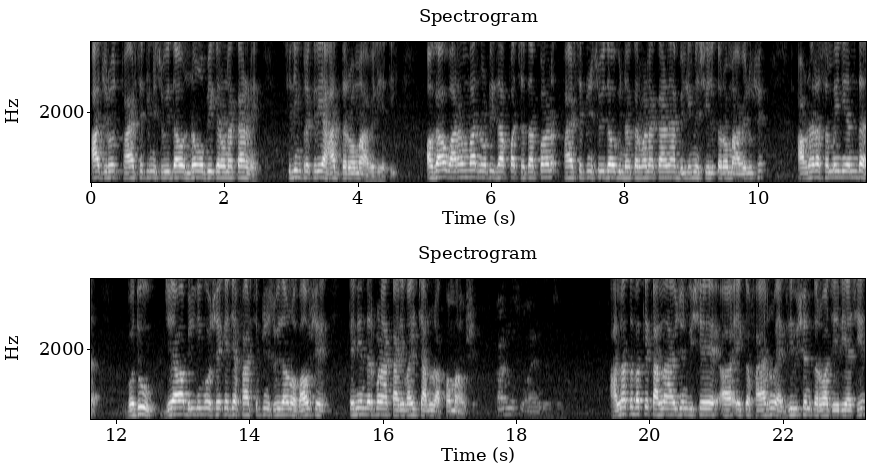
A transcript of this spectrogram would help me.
આજ રોજ ફાયર સેફટીની સુવિધાઓ ન ઊભી કરવાના કારણે સીલિંગ પ્રક્રિયા હાથ ધરવામાં આવેલી હતી. અગાઉ વારંવાર નોટિસ આપવા છતાં પણ ફાયર સેફ્ટીની સુવિધા ઊભી ન કરવાના કારણે આ બિલ્ડિંગને સીલ કરવામાં આવેલું છે. આવનારા સમયની અંદર વધુ જે આવા બિલ્ડિંગો છે કે જ્યાં ફાયર સેફ્ટીની સુવિધાનો અભાવ છે તેની અંદર પણ આ કાર્યવાહી ચાલુ રાખવામાં આવશે. હાલના તબક્કે કાલના આયોજન વિશે એક ફાયરનું એક્ઝિબિશન કરવા જઈ રહ્યા છીએ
